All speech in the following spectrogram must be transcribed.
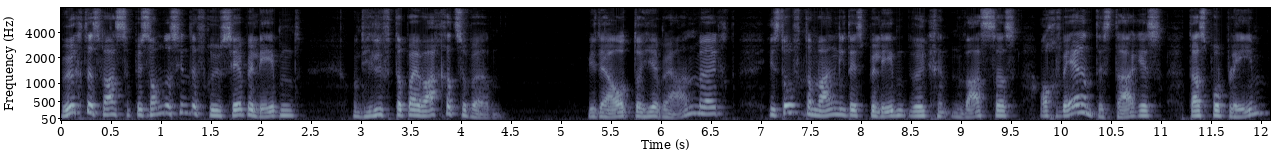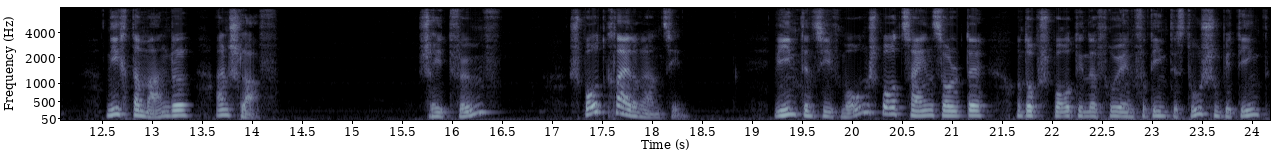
wirkt das Wasser besonders in der Früh sehr belebend und hilft dabei wacher zu werden. Wie der Autor hierbei anmerkt, ist oft der Mangel des belebend wirkenden Wassers auch während des Tages das Problem, nicht der Mangel an Schlaf. Schritt 5. Sportkleidung anziehen. Wie intensiv Morgensport sein sollte und ob Sport in der Früh ein verdientes Duschen bedingt,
